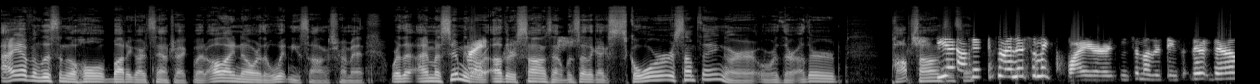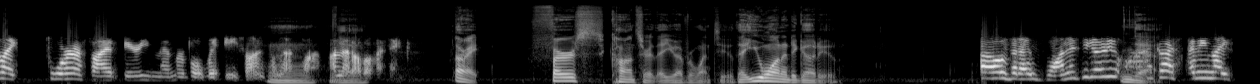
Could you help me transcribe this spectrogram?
I haven't listened to the whole Bodyguard soundtrack, but all I know are the Whitney songs from it. Were the, I'm assuming there Right. were other songs on it. Was there like a score or something, or or were there other pop songs? Yeah, stuff? there's some, and there's some like choirs and some other things. There there are like four or five very memorable Whitney songs on that Mm, song, on that album. I think. All right. First concert that you ever went to that you wanted to go to. Oh, that I wanted to go to. Oh Yeah. my gosh! I mean, like,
